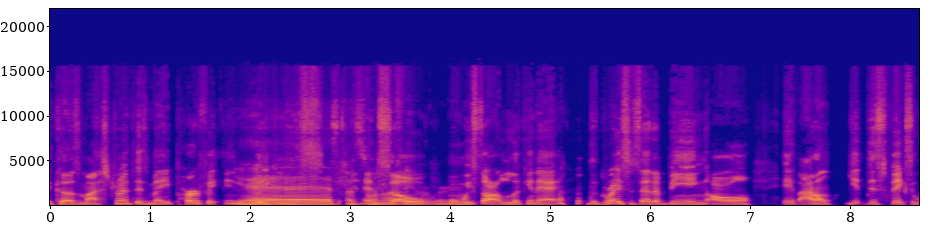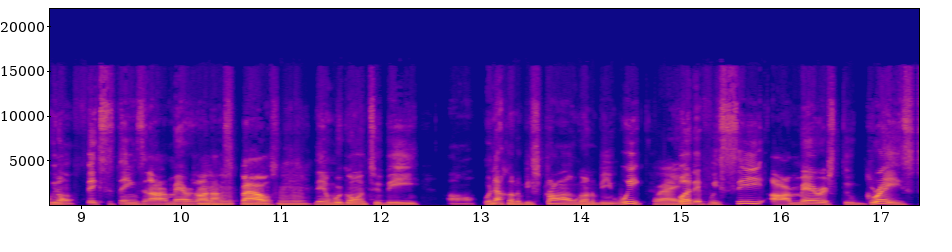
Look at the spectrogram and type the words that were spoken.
Because my strength is made perfect in weakness. yes. one And so when we start looking at the grace, instead of being all, if I don't get this fixed, if we don't fix the things in our marriage or in our spouse, mhm. then we're going to be, uh, we're not going to be strong. We're going to be weak. right. But if we see our marriage through grace,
